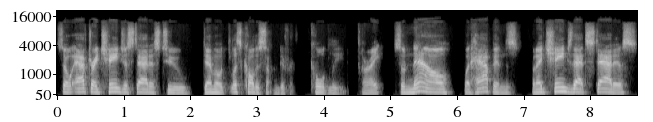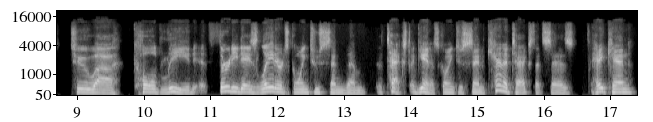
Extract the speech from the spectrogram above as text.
So after I change the status to demo, let's call this something different, cold lead. All right. So now what happens when I change that status to uh, cold lead 30 days later it's going to send them a text again it's going to send ken a text that says hey ken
